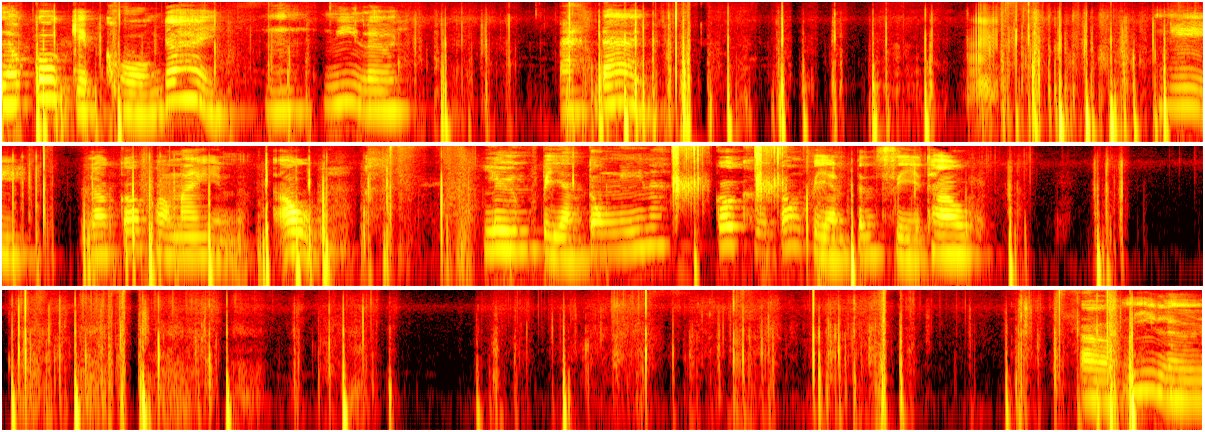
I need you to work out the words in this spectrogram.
แล้วก็เก็บของได้นี่เลย อะ ได้ นี่ แล้วก็พอมาเห็น เอาลืมเปลี่ยนตรงนี้นะ ก็คือต้องเปลี่ยนเป็นสีเทา เออนี่เลย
